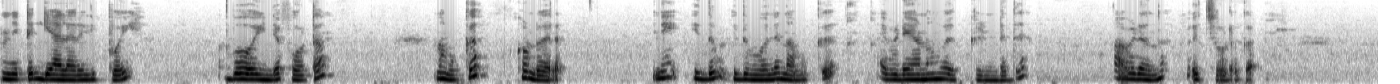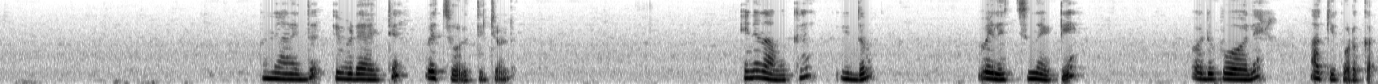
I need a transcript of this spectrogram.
എന്നിട്ട് ഗ്യാലറിയിൽ പോയി ബോയിന്റെ ഫോട്ടോ നമുക്ക് കൊണ്ടുവരാം. ഇനി ഇതും ഇതുപോലെ നമുക്ക് എവിടെയാണോ വെക്കേണ്ടത് അവിടെ ഒന്ന് വെച്ച് കൊടുക്കുക. ഞാനിത് ഇവിടെ ആയിട്ട് വെച്ച് കൊടുത്തിട്ടുണ്ട്. ഇനി നമുക്ക് ഇതും വലിച്ചു നീട്ടി ഒരുപോലെ ആക്കി കൊടുക്കാം.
